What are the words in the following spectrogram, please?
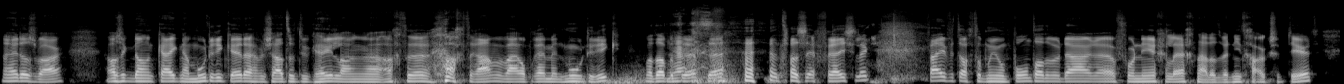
Nee, dat is waar. Als ik dan kijk naar Moedrik, hè, daar zaten we natuurlijk heel lang eh, achter, achteraan. We waren op een gegeven moment Moedrik, wat dat Ja. betreft. Hè? het was echt vreselijk. 85 miljoen pond hadden we daarvoor voor neergelegd. Nou, dat werd niet geaccepteerd.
